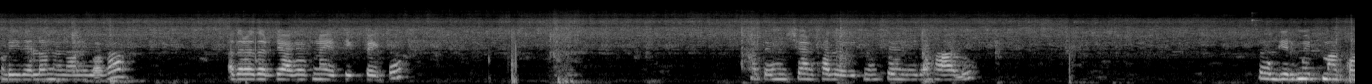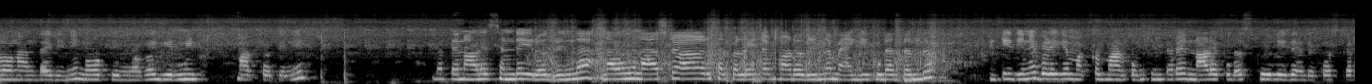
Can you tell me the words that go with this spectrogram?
ನೋಡಿ, ಇದೆಲ್ಲನೂ ನಾನು ಇವಾಗ ಅದರ ಅದರ ಜಾಗಕ್ಕೆ ಎತ್ತಿಕ್ಬೇಕು. ಮತ್ತು ಹುಣಸೆ ಹಣ್ಣು ಖಾಲಿ ಆಗಿತ್ತು. ಹುಣಸೆ ಇದೆ ಹಾಲು. ಸೊ ಗಿರ್ಮಿಟ್ ಮಾಡ್ಕೊಳ್ಳೋಣ ಅಂತ ಇದ್ದೀನಿ. ನೋಡ್ತೀನಿ ಇವಾಗ. ಗಿರ್ಮಿಟ್ ಮಾಡ್ಕೊತೀನಿ. ಮತ್ತು ನಾಳೆ ಸಂಡೇ ಇರೋದ್ರಿಂದ ನಾವು ನಾಷ್ಟ ಸ್ವಲ್ಪ ಲೇಟಾಗಿ ಮಾಡೋದ್ರಿಂದ ಮ್ಯಾಗಿ ಕೂಡ ತಂದು ಇಟ್ಟಿದ್ದೀನಿ. ಬೆಳಿಗ್ಗೆ ಮಕ್ಕಳು ಮಾಡ್ಕೊಂಡು ತಿಂತಾರೆ. ನಾಳೆ ಕೂಡ ಸ್ಕೂಲ್ ಇದೆ ಅದಕ್ಕೋಸ್ಕರ.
